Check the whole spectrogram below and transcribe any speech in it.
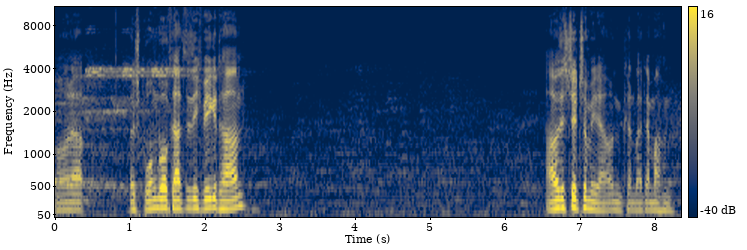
Oder der Sprungwurf, da hat sie sich wehgetan. Aber sie steht schon wieder und kann weitermachen.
